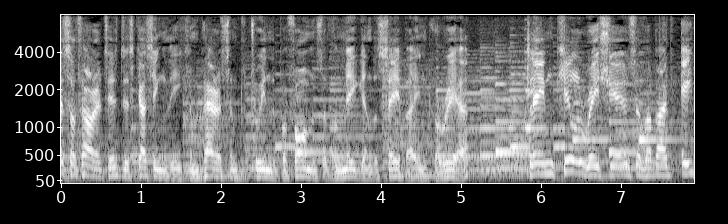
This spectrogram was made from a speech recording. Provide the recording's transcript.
U.S. authorities discussing the comparison between the performance of the MiG and the Sabre in Korea claim kill ratios of about 8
